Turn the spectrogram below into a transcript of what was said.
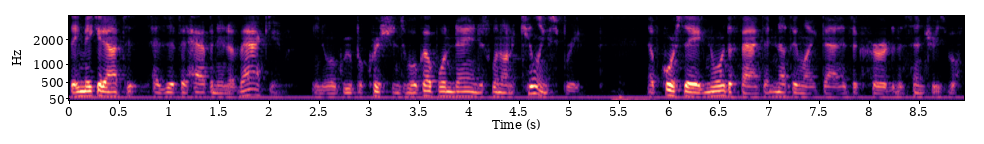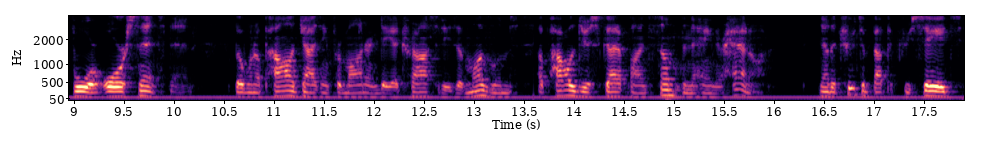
They make it out to, as if it happened in a vacuum. You know, a group of Christians woke up one day and just went on a killing spree. Of course, they ignore the fact that nothing like that has occurred in the centuries before or since then. But when apologizing for modern day atrocities of Muslims, apologists gotta find something to hang their hat on. Now, the truth about the Crusades,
